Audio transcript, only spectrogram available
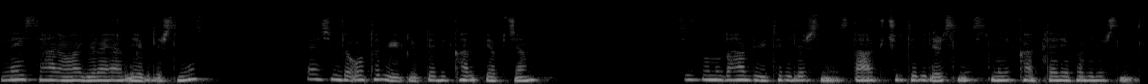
neyse hani ona göre ayarlayabilirsiniz. Ben şimdi orta büyüklükte bir kalp yapacağım. Siz bunu daha büyütebilirsiniz, daha küçültebilirsiniz, minik kalpler yapabilirsiniz.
